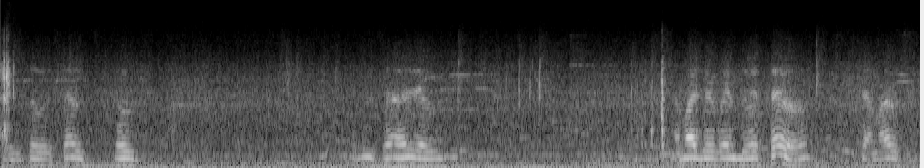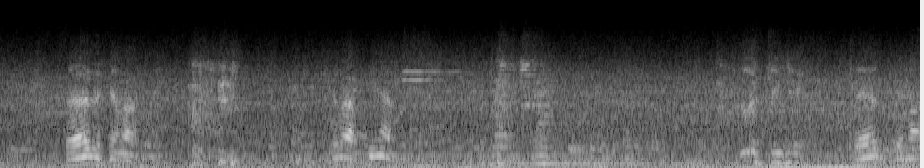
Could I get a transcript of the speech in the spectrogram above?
સંતોષ સૌ સૌ બધું સહજ એવું છે. અમારે જો કોઈ દોષ થયો તો અમારું સહજ ક્ષમા કરે. ક્ષમા આપતી ના સહજ ક્ષમા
